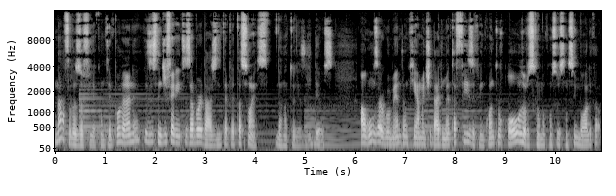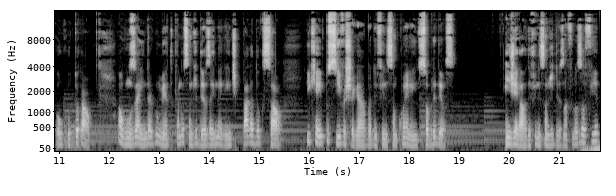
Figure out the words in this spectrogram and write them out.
Na filosofia contemporânea, existem diferentes abordagens e interpretações da natureza de Deus. Alguns argumentam que é uma entidade metafísica, enquanto outros que é uma construção simbólica ou cultural. Alguns ainda argumentam que a noção de Deus é inerente paradoxal e que é impossível chegar a uma definição coerente sobre Deus. Em geral, a definição de Deus na filosofia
